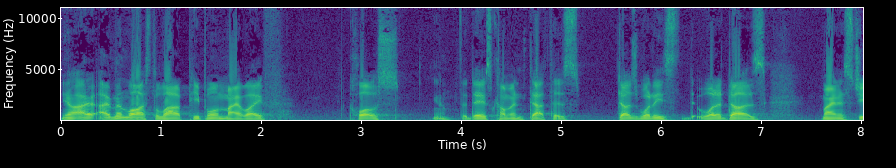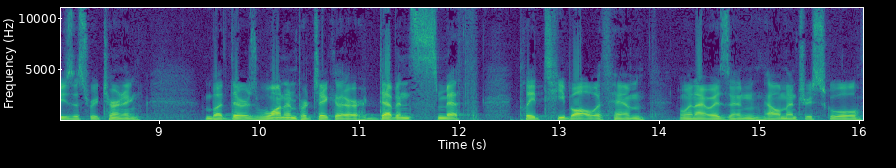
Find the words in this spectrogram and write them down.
you know, I, I haven't lost a lot of people in my life close. You know, the day's coming. Death is does what he's what it does, minus Jesus returning. But there's one in particular, Devin Smith. Played t-ball with him when I was in elementary school,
